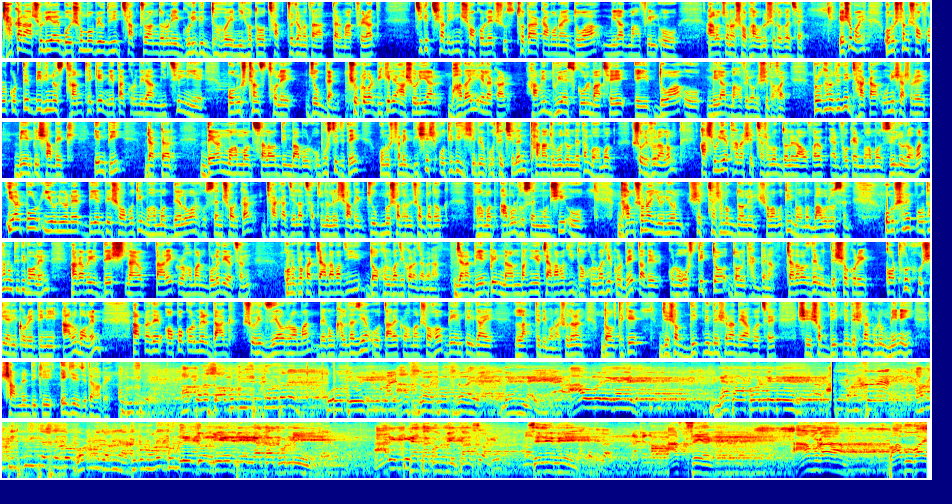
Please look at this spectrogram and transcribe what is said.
ঢাকার আশুলিয়ায় বৈষম্য বিরোধী ছাত্র আন্দোলনে গুলিবিদ্ধ হয়ে নিহত ছাত্র জনতার আত্মার মাগফেরাত চিকিৎসাধীন সকলের সুস্থতা কামনায় দোয়া, মিলাদ মাহফিল ও আলোচনা সভা অনুষ্ঠিত হয়েছে। এ সময় অনুষ্ঠান সফল করতে বিভিন্ন স্থান থেকে নেতাকর্মীরা মিছিল নিয়ে অনুষ্ঠান স্থলে যোগ দেন। শুক্রবার বিকেলে আশুলিয়ার ভাদাইল এলাকার হামিদ ভুইয়া স্কুল মাঠে এই দোয়া ও মিলাদ মাহফিল অনুষ্ঠিত হয়। প্রধান অতিথি ঢাকা উনিশ আসনের বিএনপি সাবেক এমপি ডাক্তার দেওয়ান মোহাম্মদ সালাউদ্দিন বাবুর উপস্থিতিতে অনুষ্ঠানে বিশেষ অতিথি হিসেবে উপস্থিত ছিলেন থানা যুবদল নেতা মোহাম্মদ শরীফুল আলম, আশুলিয়া থানা স্বেচ্ছাসেবক দলের আহ্বায়ক অ্যাডভোকেট মোহাম্মদ জিল্লুর রহমান, ইয়ারপুর ইউনিয়নের বিএনপির সভাপতি মোহাম্মদ দেলোয়ার হোসেন সরকার, ঢাকা জেলা ছাত্রদলের সাবেক যুগ্ম সাধারণ সম্পাদক মোহাম্মদ আবুল হোসেন মুন্সি ও ধামসোনা ইউনিয়ন স্বেচ্ছাসেবক দলের সভাপতি মোহাম্মদ বাবুল হোসেন। অনুষ্ঠানের প্রধান অতিথি বলেন, আগামীর দেশ নায়ক তারেক রহমান বলে দিয়েছেন কোনো প্রকার চাঁদাবাজি, দখলবাজি করা যাবে না। যারা বিএনপির নাম ভাঙিয়ে চাঁদাবাজি, দখলবাজি করবে, তাদের কোনো অস্তিত্ব দলে থাকবে না। চাঁদাবাজদের উদ্দেশ্য করে কঠোর হুঁশিয়ারি করে তিনি আরও বলেন, আপনাদের অপকর্মের দাগ শহীদ জিয়াউর রহমান, বেগম খালেদা জিয়া ও তারেক রহমান সহ বিএনপির গায়ে লাগতে দিব না। সুতরাং দল থেকে যেসব দিক নির্দেশনা দেওয়া হয়েছে, সেই সব দিক নির্দেশনাগুলো মেনেই সামনের দিকে এগিয়ে যেতে হবে। আপনারা সভাপতি জানেন? আশ্রয় প্রশ্রয় দেন নাই। আওয়ামী লীগের নেতা কর্মীদের আমি পৃথিবীর ইতিহাসে এরকম ঘটনা জানি না জীবনে অনেক একজন বিএনপির নেতা কর্মী আরেকটি নেতা কর্মী তার ছেলে মেয়ে। আসছে। আমরা বাবু ভাই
